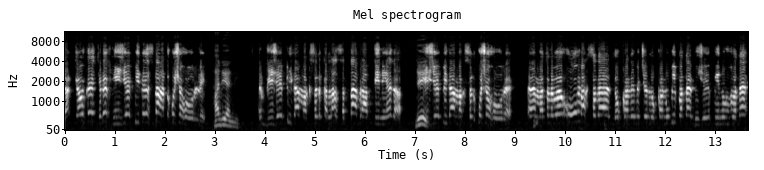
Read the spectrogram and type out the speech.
ਕਿਉਂਕਿ ਜਿਹੜੇ ਬੀਜੇਪੀ ਦੇ ਸਿਧਾਂਤ ਕੁਝ ਹੋਰ ਨੇ। ਹਾਂਜੀ ਹਾਂਜੀ। ਬੀਜੇਪੀ ਦਾ ਮਕਸਦ ਕੱਲਾ ਸੱਤਾ ਪ੍ਰਾਪਤੀ ਨਹੀਂ ਹੈਗਾ। ਬੀਜੇਪੀ ਦਾ ਮਕਸਦ ਕੁਝ ਹੋਰ ਹੈ। ਮਤਲਬ ਉਹ ਮਕਸਦ ਹੈ ਲੋਕਾਂ ਦੇ ਵਿੱਚ ਲੋਕਾਂ ਨੂੰ ਵੀ ਪਤਾ ਹੈ ਬੀਜੇਪੀ ਨੂੰ ਵੀ ਪਤਾ ਹੈ।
